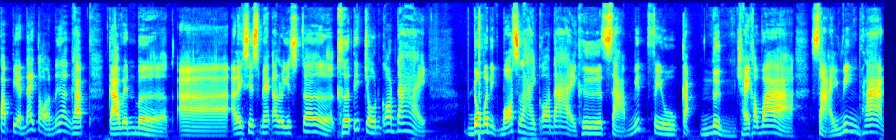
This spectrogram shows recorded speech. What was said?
ปรับเปลี่ยนได้ต่อเนื่องครับ กาเวนเบิร์ก อ่า อเล็กซิสแม็กอลิสเตอร์ เคอร์ติสโจนก็ได้ โดมินิกบอสไลน์ก็ได้คือ 3 มิดฟิลกับ 1 ใช้คำว่าสายวิ่งพล่าน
